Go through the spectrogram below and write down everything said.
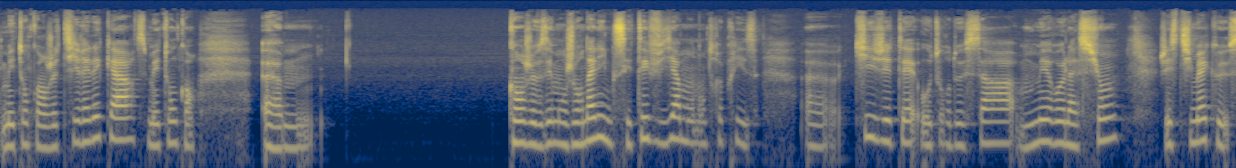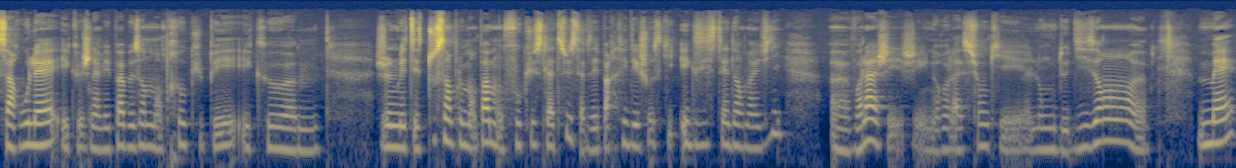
mettons quand je tirais les cartes, mettons quand, euh, quand je faisais mon journaling, c'était via mon entreprise. Euh, qui j'étais autour de ça, mes relations, j'estimais que ça roulait et que je n'avais pas besoin de m'en préoccuper et que euh, je ne mettais tout simplement pas mon focus là-dessus. Ça faisait partie des choses qui existaient dans ma vie. Euh, voilà, j'ai une relation qui est longue de 10 ans, mais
